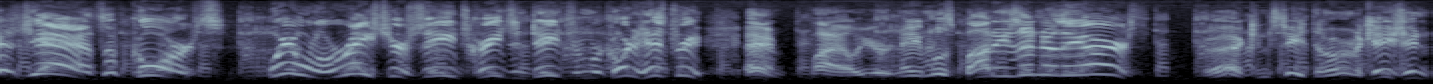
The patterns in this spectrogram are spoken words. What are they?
is yes, of course. We will erase your seeds, creeds, and deeds from recorded history and file your nameless bodies into the earth. I concede that on occasion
